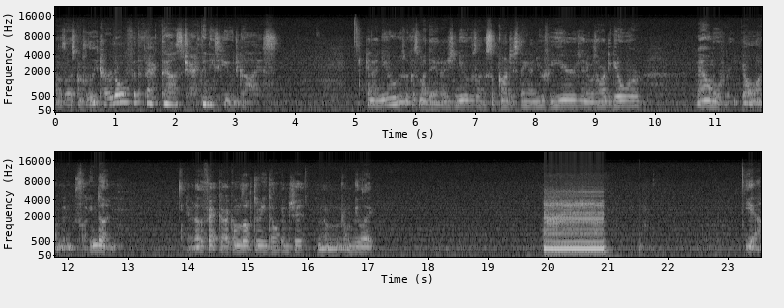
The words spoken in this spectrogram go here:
I was always completely turned off with the fact that I was attracting these huge guys. And I knew it was because of my dad. I just knew it was like a subconscious thing I knew for years, and it was hard to get over. Now I'm over it. y'all. I'm fucking done. If another fat guy comes up to me talking shit, I'm, I'm gonna be like, yeah,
